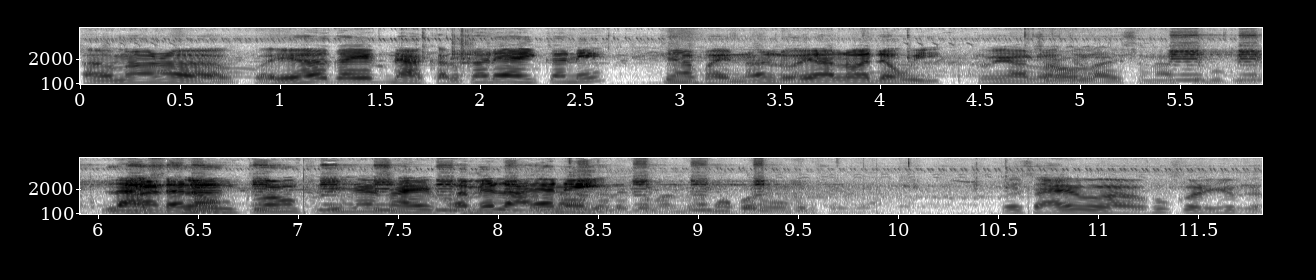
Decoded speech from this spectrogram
અમારા ભાઈ કંઈક દાખલ કર્યા કને? ત્યાં ભાઈ ને લોહી હાલવા જવું ચાલો લાયસન્સ આપી બુક લો. સાહેબ. અમે લાયા નહીં. એટલે તમારે મેમો ભરવો પડશે. સાહેબ શું કર્યું કે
